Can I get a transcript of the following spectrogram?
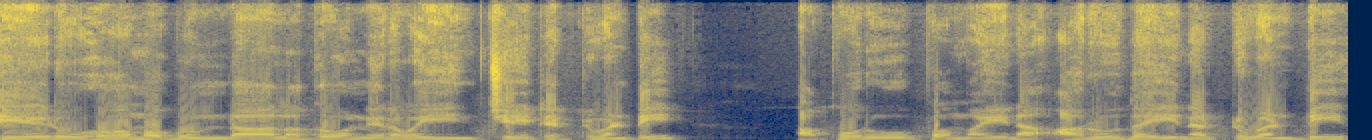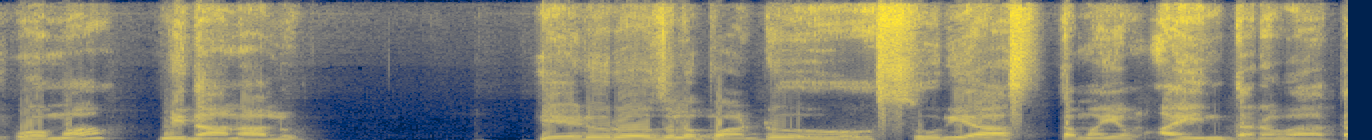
ఏడు హోమగుండాలతో నిర్వహించేటటువంటి అపురూపమైన అరుదైనటువంటి హోమ విధానాలు. ఏడు రోజుల పాటు సూర్యాస్తమయం అయిన తర్వాత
